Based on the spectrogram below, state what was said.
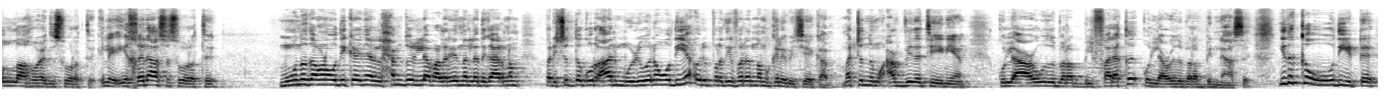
അള്ളാഹു ഹദ് സൂറത്ത് ഇല്ലേ? ഇഖലാസ് സൂറത്ത്. മൂന്ന് തവണ ഓതിക്കഴിഞ്ഞാൽ അലഹമുല്ല വളരെ നല്ലത്. കാരണം പരിശുദ്ധ ഖുർആൻ മുഴുവൻ ഓതിയ ഒരു പ്രതിഫലം നമുക്ക് ലഭിച്ചേക്കാം. മറ്റൊന്ന് അവ്യത ചേനിയാണ് കുൽ അഴുദ് ബറബിൽ ഫലക്ക് കുൽ അഴുദ് ബറബിൻ നാസ്. ഇതൊക്കെ ഓതിയിട്ട്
